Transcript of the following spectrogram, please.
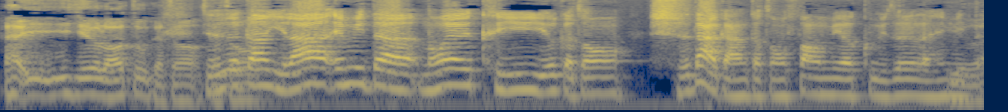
哎，伊伊就老多搿种。就是讲伊拉埃面搭，侬还可以有搿种时代感搿种方面的感受辣埃面搭。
